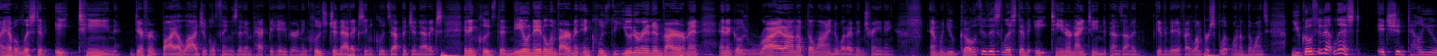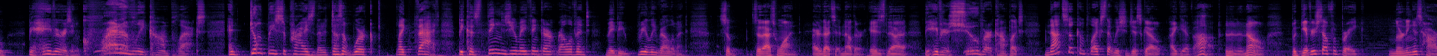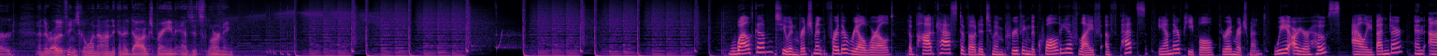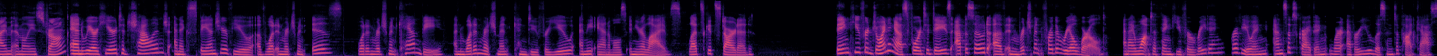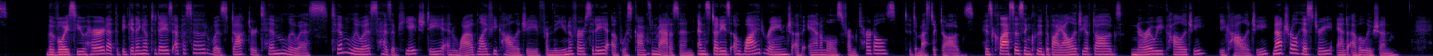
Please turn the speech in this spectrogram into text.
I have a list of 18 different biological things that impact behavior. It includes genetics, includes epigenetics, it includes the neonatal environment, includes the uterine environment, and it goes right on up the line to what I've been training. And when you go through this list of 18 or 19, depends on a given day if I lump or split one of the ones, you go through that list, it should tell you behavior is incredibly complex. And don't be surprised that it doesn't work like that because things you may think aren't relevant may be really relevant. So so that's one or that's another is the behavior is super complex. Not so complex that we should just go I give up. No no no. But give yourself a break. Learning is hard and there are other things going on in a dog's brain as it's learning. Welcome to Enrichment for the Real World, the podcast devoted to improving the quality of life of pets and their people through enrichment. We are your hosts, Allie Bender. And I'm Emily Strong. And we are here to challenge and expand your view of what enrichment is, what enrichment can be, and what enrichment can do for you and the animals in your lives. Let's get started. Thank you for joining us for today's episode of Enrichment for the Real World. And I want to thank you for rating, reviewing, and subscribing wherever you listen to podcasts. The voice you heard at the beginning of today's episode was Dr. Tim Lewis. Tim Lewis has a PhD in wildlife ecology from the University of Wisconsin Madison and studies a wide range of animals from turtles to domestic dogs. His classes include the biology of dogs, neuroecology, ecology, natural history, and evolution.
